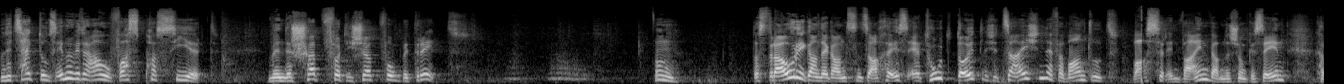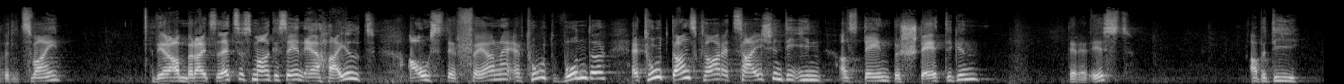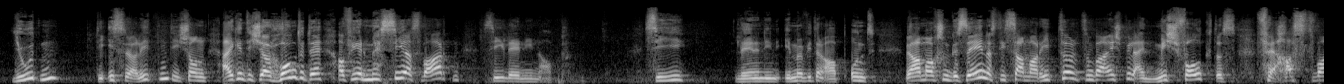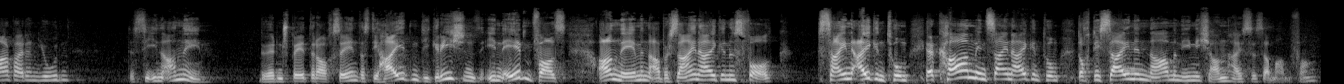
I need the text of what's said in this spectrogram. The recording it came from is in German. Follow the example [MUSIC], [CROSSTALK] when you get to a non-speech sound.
Und er zeigt uns immer wieder auf, was passiert, wenn der Schöpfer die Schöpfung betritt. Nun, das Traurige an der ganzen Sache ist, er tut deutliche Zeichen, er verwandelt Wasser in Wein, wir haben das schon gesehen, Kapitel 2. Wir haben bereits letztes Mal gesehen, er heilt aus der Ferne, er tut Wunder, er tut ganz klare Zeichen, die ihn als den bestätigen, der er ist. Aber die Juden, die Israeliten, die schon eigentlich Jahrhunderte auf ihren Messias warten, sie lehnen ihn ab. Sie lehnen ihn immer wieder ab. Und wir haben auch schon gesehen, dass die Samariter zum Beispiel, ein Mischvolk, das verhasst war bei den Juden, dass sie ihn annehmen. Wir werden später auch sehen, dass die Heiden, die Griechen ihn ebenfalls annehmen, aber sein eigenes Volk, sein Eigentum, er kam in sein Eigentum, doch die Seinen nahmen ihn nicht an, heißt es am Anfang.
